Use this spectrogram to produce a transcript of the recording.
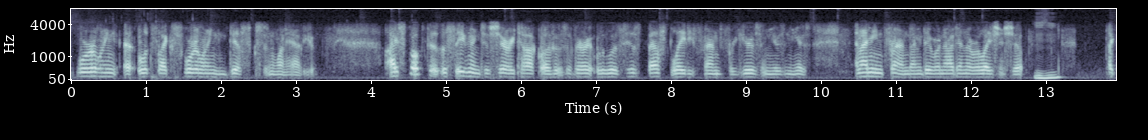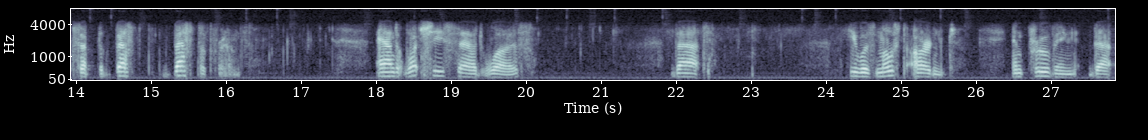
swirling. It looks like swirling discs and what have you. I spoke to, this evening to Sherry Takla, who's a very who was his best lady friend for years and years and years, and I mean friend. I mean they were not in a relationship, mm-hmm. except the best best of friends. And what she said was that he was most ardent in proving that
